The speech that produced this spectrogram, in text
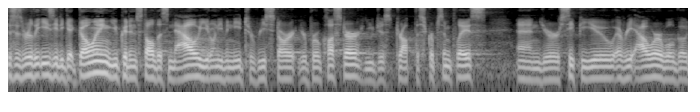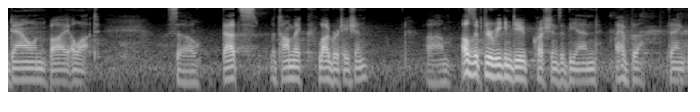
this is really easy to get going. You could install this now. You don't even need to restart your Bro cluster. You just drop the scripts in place and your CPU every hour will go down by a lot. So that's atomic log rotation. Um, I'll zip through. We can do questions at the end. I have the thing.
